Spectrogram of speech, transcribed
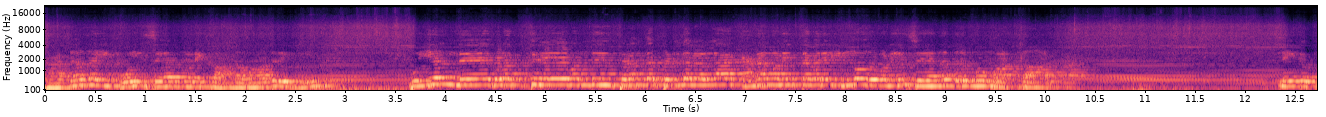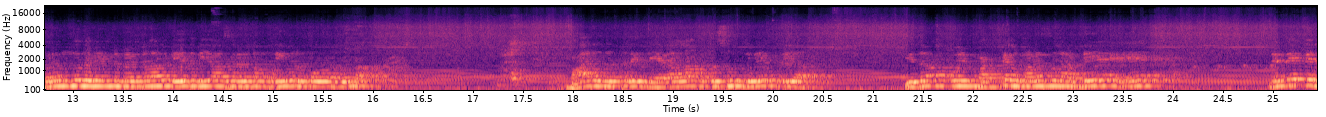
கடலை போய் சேர நினைக்கும். அந்த மாதிரி உயர்ந்த குலத்திலே வந்து பிறந்த பெண்கள் எல்லாம் கணவனை தவிர இன்னொருவனையும் சேர விரும்ப மாட்டாள் நீங்க பிறந்தது வேண்டும் என்றால் வேதவியாசரிடம் என்ற முனிவர் போவதுதான் பாரதத்தில் இந்த இடம்லாம் வந்து சுருக்கவே முடியாது. இதான் போய் மக்கள் மனசுல அப்படியே நினைக்கிற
